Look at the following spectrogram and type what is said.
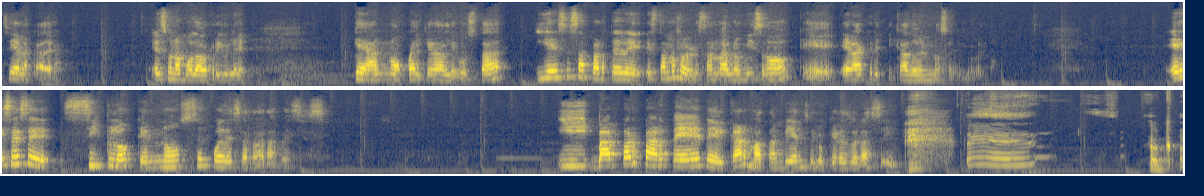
Sí, a la cadera. Es una moda horrible que a no cualquiera le gusta. Y es esa parte de estamos regresando a lo mismo que era criticado en los años 90. Es ese ciclo que no se puede cerrar a veces. Y va por parte del karma también, si lo quieres ver así. Eh, ok,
